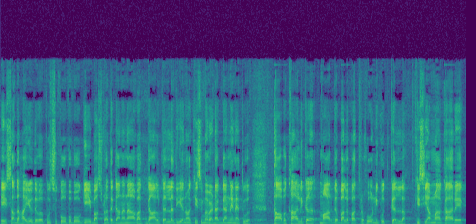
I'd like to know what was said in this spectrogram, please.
ඒ සඳහා යොදවපු සුකෝපභෝගී බස්්‍රත ගණනාවක් ගල් කල්ල තියෙනවා කිසිම වැඩක් ගන්න නැතුව. තාවකාලික මාර්ග බලපත්‍ර හෝ නිකුත් කල්ලා. කිසියම් ආකාරයක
